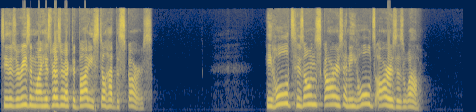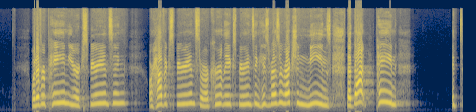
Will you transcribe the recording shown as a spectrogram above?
See, there's a reason why his resurrected body still had the scars. He holds his own scars and he holds ours as well. Whatever pain you're experiencing or have experienced or are currently experiencing, his resurrection means that that pain, it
